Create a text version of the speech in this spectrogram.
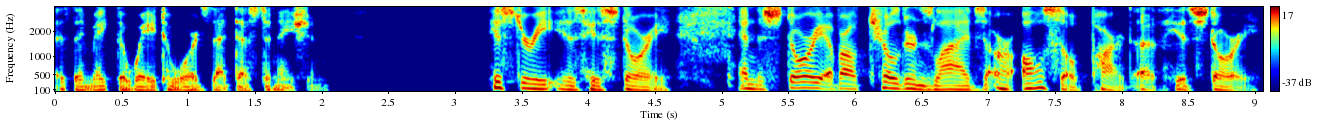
as they make their way towards that destination. History is his story, and the story of our children's lives are also part of his story.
